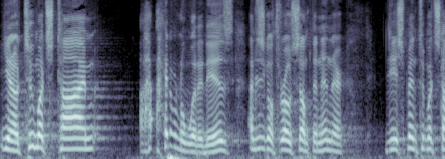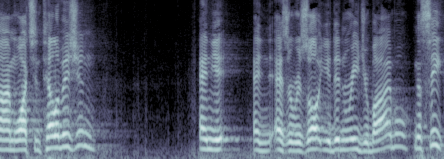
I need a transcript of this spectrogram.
know too much time? I don't know what it is. I'm just gonna throw something in there. Did you spend too much time watching television? And you and as a result you didn't read your Bible? Now see,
